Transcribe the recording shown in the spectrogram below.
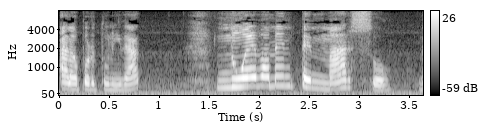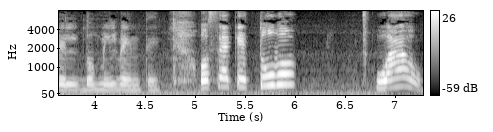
a la oportunidad nuevamente en marzo del 2020. O sea que estuvo, wow,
